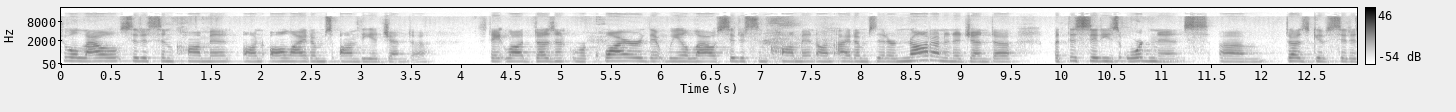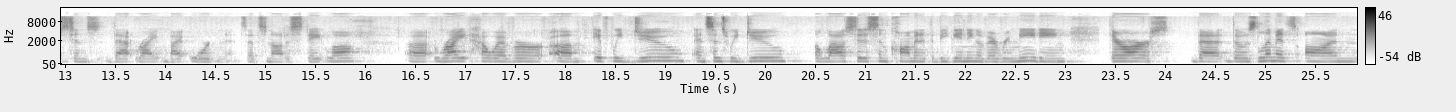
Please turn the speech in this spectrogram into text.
to allow citizen comment on all items on the agenda. State law doesn't require that we allow citizen comment on items that are not on an agenda, but this city's ordinance um, does give citizens that right by ordinance. That's not a state law uh, right. However, um, if we do, and since we do allow citizen comment at the beginning of every meeting, there are that, those limits on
